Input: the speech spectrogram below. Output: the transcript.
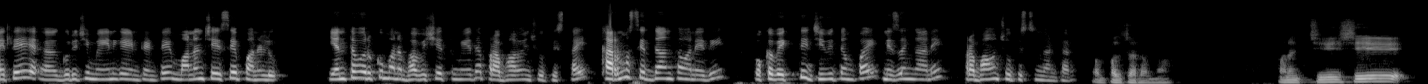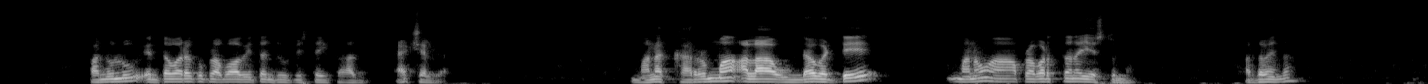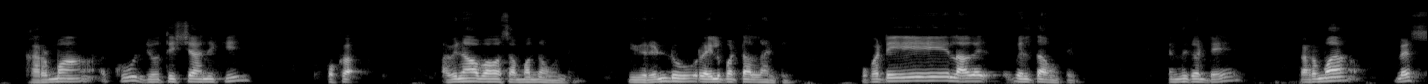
అయితే గురుజీ మెయిన్గా ఏంటంటే మనం చేసే పనులు ఎంతవరకు మన భవిష్యత్తు మీద ప్రభావం చూపిస్తాయి. కర్మ సిద్ధాంతం అనేది ఒక వ్యక్తి జీవితంపై నిజంగానే ప్రభావం చూపిస్తుంది అంటారు కంపల్సరీ అమ్మా మనం చేసే పనులు ఎంతవరకు ప్రభావితం చూపిస్తాయి కాదు యాక్చువల్గా. మన కర్మ అలా ఉండబట్టే మనం ఆ ప్రవర్తన చేస్తున్నాం. అర్థమైందా? కర్మకు జ్యోతిష్యానికి ఒక అవినాభావ సంబంధం ఉంది. ఇవి రెండు రైలు పట్టాలు లాంటివి ఒకటేలాగా వెళ్తూ ఉంటాయి. ఎందుకంటే కర్మ ప్లస్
